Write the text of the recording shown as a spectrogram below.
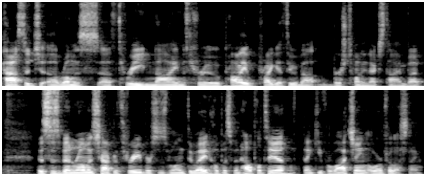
passage, uh, Romans uh, 3 9 through probably probably get through about verse 20 next time. But this has been Romans chapter 3, verses 1 through 8. Hope it's been helpful to you. Thank you for watching or for listening.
